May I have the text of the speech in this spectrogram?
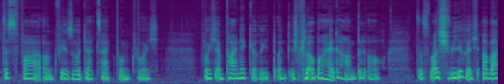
das war irgendwie so der Zeitpunkt, wo ich, wo ich in Panik geriet. Und ich glaube, Heide Hampel auch das war schwierig, aber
